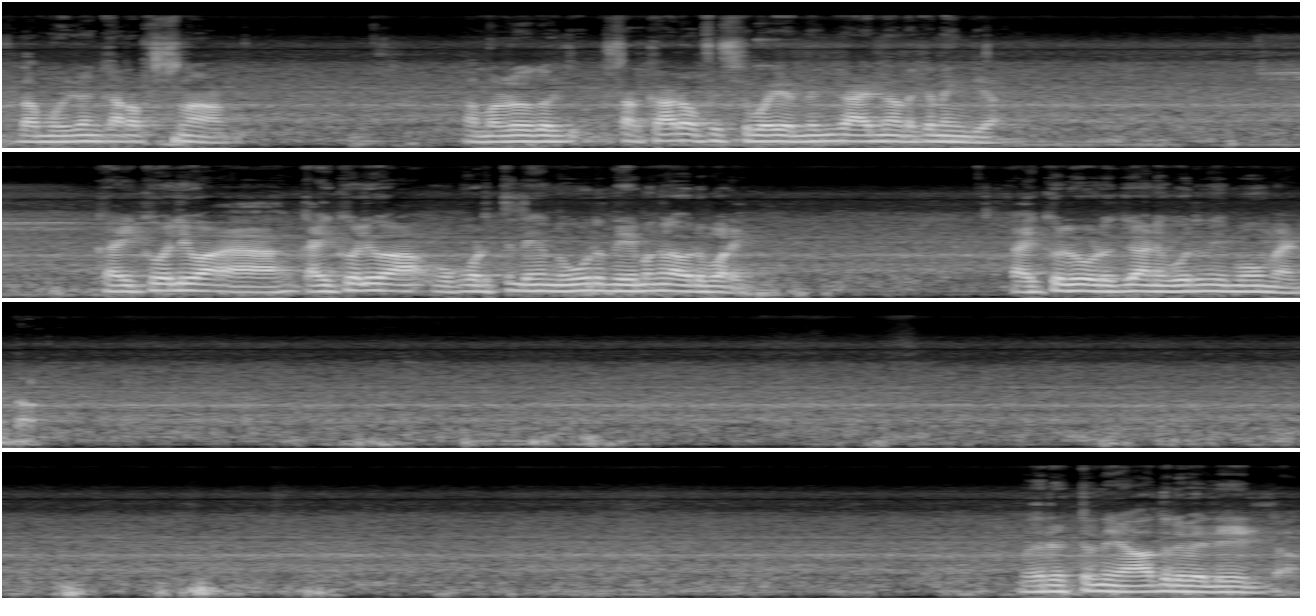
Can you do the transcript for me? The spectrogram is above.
ഇവിടെ മുഴുവൻ കറപ്ഷനാണ് നമ്മൾ സർക്കാർ ഓഫീസിൽ പോയി എന്തെങ്കിലും കാര്യം നടക്കണമെങ്കിൽ കൈക്കൂലി കൈക്കൂലി കൊടുത്തില്ലെങ്കിൽ നൂറ് നിയമങ്ങൾ അവർ പറയും. കൈക്കൂലി കൊടുക്കുകയാണെങ്കിൽ ഒരു നിയമവും വേണ്ട. മെറിറ്റിന് യാതൊരു വിലയില്ല.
